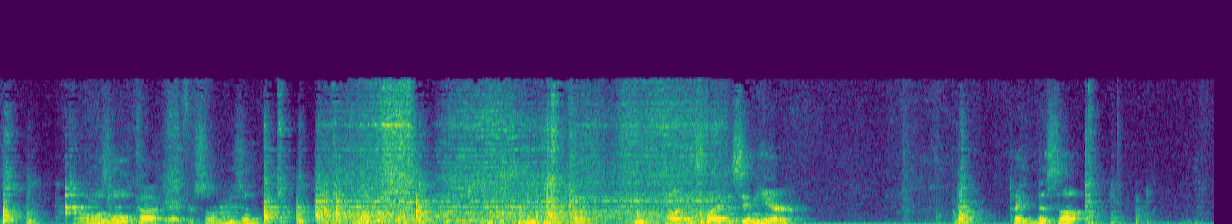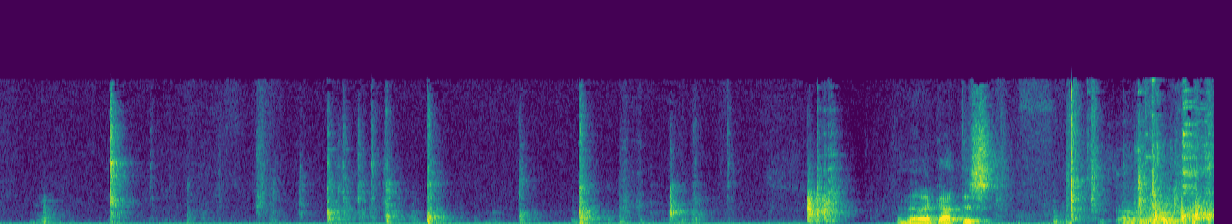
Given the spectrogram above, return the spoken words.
That one was a little for some reason. Now I can slide this in here. Tighten this up. And then I've got this out of the way.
